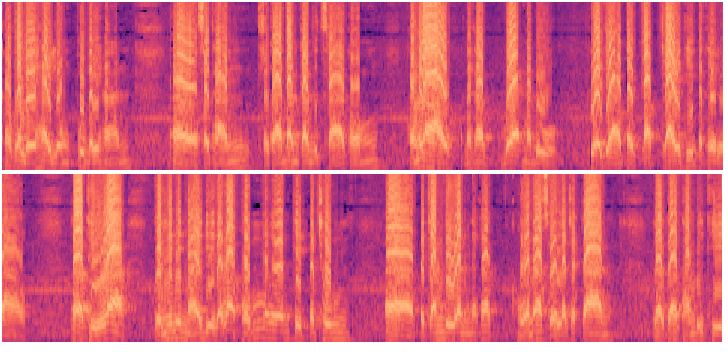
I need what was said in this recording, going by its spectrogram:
เขาก็เลยให้ลงผู้บริหารสถานสถาบันการศึกษาของของลาวนะครับ แวะมาดู เพื่อจะเอาไปปรับใช้ที่ประเทศลาว ก็ถือว่าเป็นนิมิตหมายดีแต่ว่าผมบังเอิญติดประชุมประจำเดือนนะครับ หัวหน้าส่วนราชการ แล้วก็ทำพิธี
